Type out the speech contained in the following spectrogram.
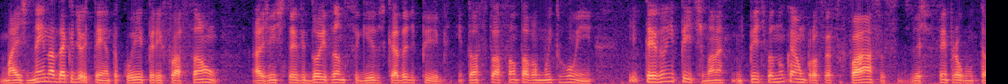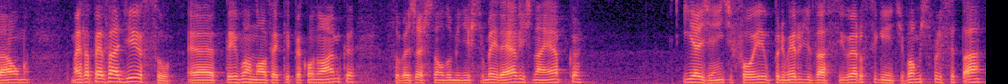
mas nem na década de 80, com hiperinflação, a gente teve dois anos seguidos de queda de PIB. Então, a situação estava muito ruim. E teve um impeachment, né? Impeachment nunca é um processo fácil, deixa sempre algum trauma. Mas, apesar disso, é, teve uma nova equipe econômica, sob a gestão do ministro Meirelles, na época, e a gente foi, o primeiro desafio era o seguinte, vamos explicitar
